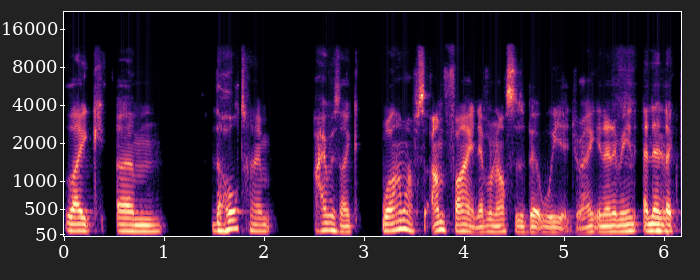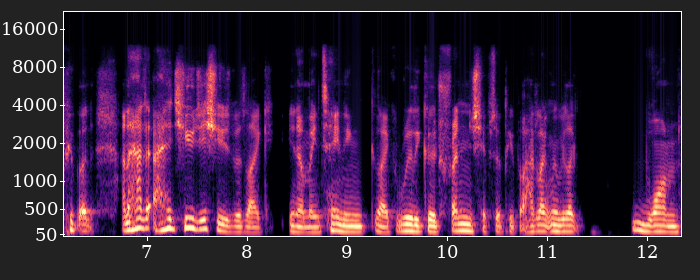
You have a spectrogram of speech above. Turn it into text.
like um, the whole time, I was like, well, I'm I'm fine. Everyone else is a bit weird, right? You know what I mean? And then Yeah. like people, and I had I had huge issues with like you know maintaining like really good friendships with people. I had like maybe like one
